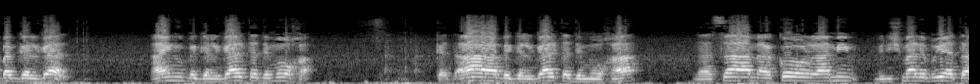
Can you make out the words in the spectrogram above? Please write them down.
בגלגל, היינו בגלגלתא דמוחה. כדערא בגלגלתא דמוחה, נעשה מהכל רעמים, ונשמע לבריאתה.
